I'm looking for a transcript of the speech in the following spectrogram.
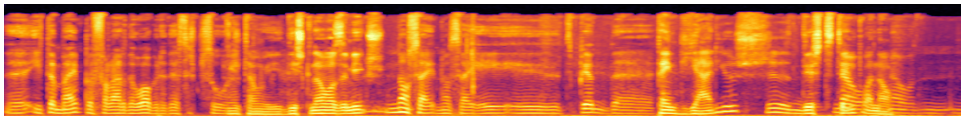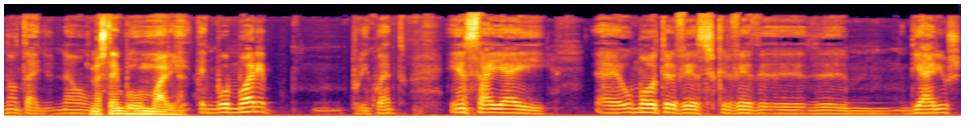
Uh, e também para falar da obra dessas pessoas. Então, e diz que não aos amigos? Não sei, não sei. E, e, depende da. Tem diários deste não, tempo ou não? Não, não tenho. Não. Mas tem boa memória? Tenho boa memória, por enquanto. Ensaiei uma outra vez escrever de, de, de diários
